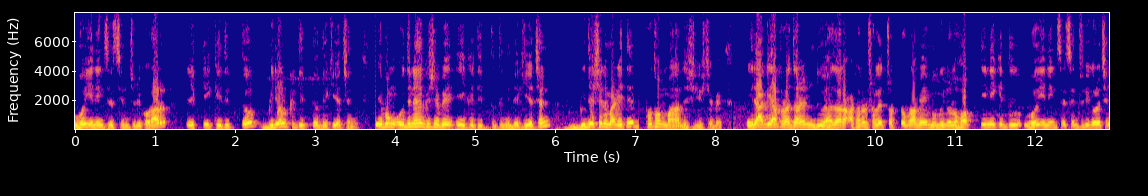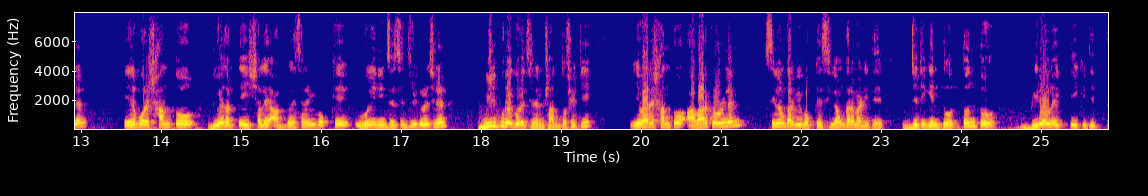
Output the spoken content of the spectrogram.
উভয় ইনিংসে সেঞ্চুরি করার একটি কৃতিত্ব, বিরল কৃতিত্ব দেখিয়েছেন এবং অধিনায়ক হিসেবে এই কৃতিত্ব তিনি দেখিয়েছেন বিদেশের মাটিতে প্রথম বাংলাদেশি হিসেবে। এর আগে আপনারা জানেন দুই হাজার আঠারো সালে চট্টগ্রামে মুমিনুল হক তিনি কিন্তু উভয় ইনিংসে সেঞ্চুরি করেছিলেন। এরপরে শান্ত দুই হাজার তেইশ সালে আফগানিস্তানের বিপক্ষে উভয় ইনিংসে সেঞ্চুরি করেছিলেন। মিরপুরে করেছিলেন শান্ত সেটি। এবারে শান্ত আবার করলেন শ্রীলঙ্কার বিপক্ষে শ্রীলঙ্কার মাটিতে, যেটি কিন্তু অত্যন্ত বিরল একটি কৃতিত্ব।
